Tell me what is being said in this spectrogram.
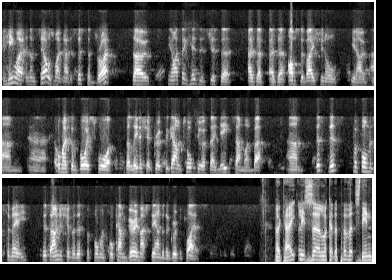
and he won't, and themselves won't know the systems, right? So, you know, I think his is just a as a as an observational you know, um, uh, almost a voice for the leadership group to go and talk to if they need someone. But um, this this performance to me, this ownership of this performance will come very much down to the group of players. Okay, let's uh, look at the pivots then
